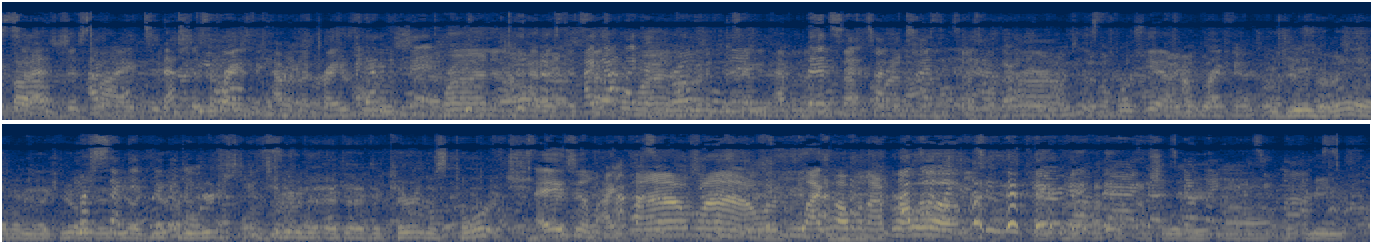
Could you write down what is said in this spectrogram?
So that's just like that's just crazy having a crazy run and I've had a successful run. I'm going to continue having a successful run and a successful career. I'm just, yeah, I'm grateful. Because you and Dalilah, I mean, like, you're like, you're, like, you're, I mean, you're just continuing to, to, to carry this torch. Aging like fine wine. I want to be like her when I grow up. Absolutely. Uh, but, I mean, I've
